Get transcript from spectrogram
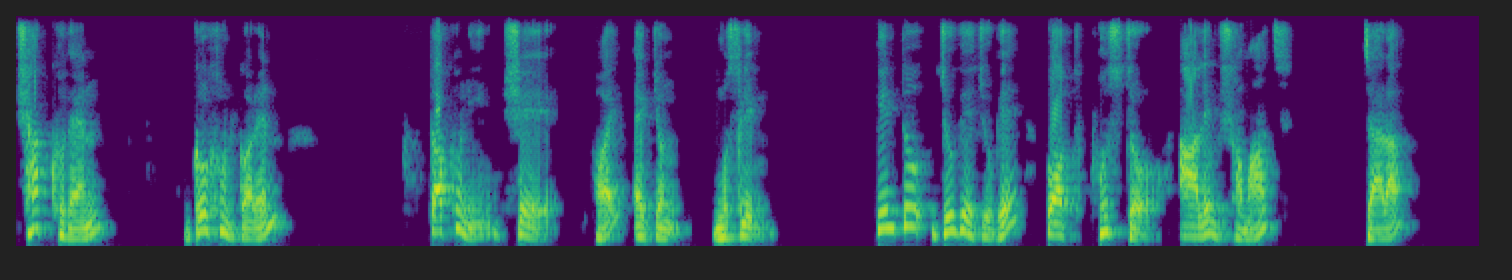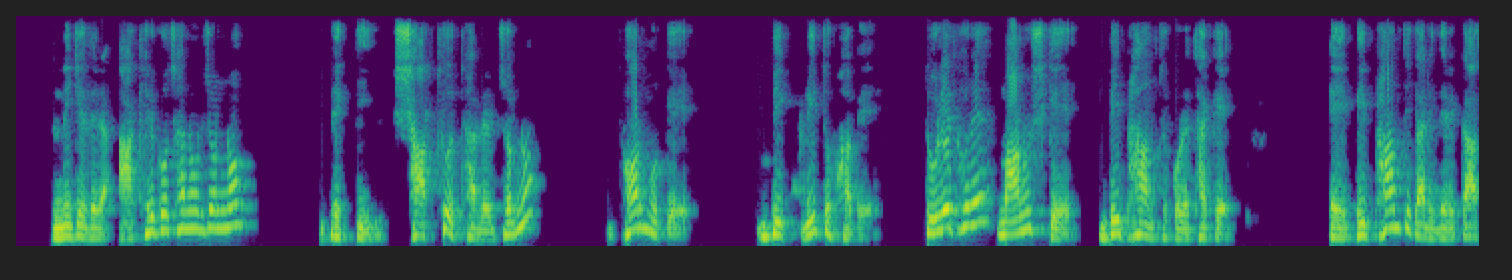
সাক্ষ্য দেন, গ্রহণ করেন, তখনই সে হয় একজন মুসলিম। কিন্তু যুগে যুগে পথভ্রষ্ট আলেম সমাজ, যারা নিজেদের আখের গোছানোর জন্য, ব্যক্তি স্বার্থ উদ্ধারের জন্য ধর্মকে বিকৃতভাবে তুলে ধরে মানুষকে বিভ্রান্ত করে থাকে। এই বিভ্রান্তিকারীদের কাছ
